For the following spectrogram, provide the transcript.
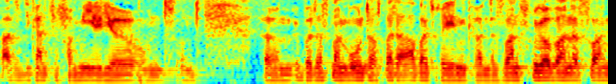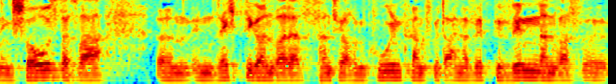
also die ganze Familie und, und ähm, über das man montags bei der Arbeit reden kann. Das waren früher waren das vor allen Dingen Shows, das war ähm, in den 60ern war das Hans-Joachim Kuhlenkampf mit einer wird gewinnen, dann war es äh,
